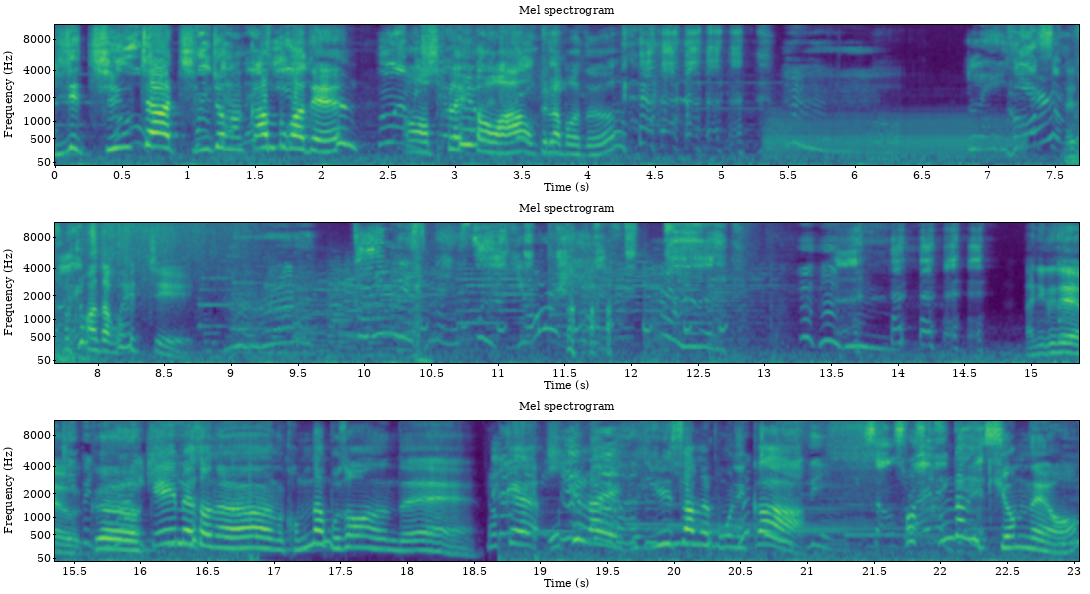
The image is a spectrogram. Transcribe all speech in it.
이제 진짜 Oh, 진정한 깐부가. 된 어, 플레이어와 내 right? 소중하다고 했지. 아니 근데 그 게임에서는 겁나 무서웠는데 이렇게 오필라의 그 일상을 보니까 어, 상당히. 귀엽네요.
